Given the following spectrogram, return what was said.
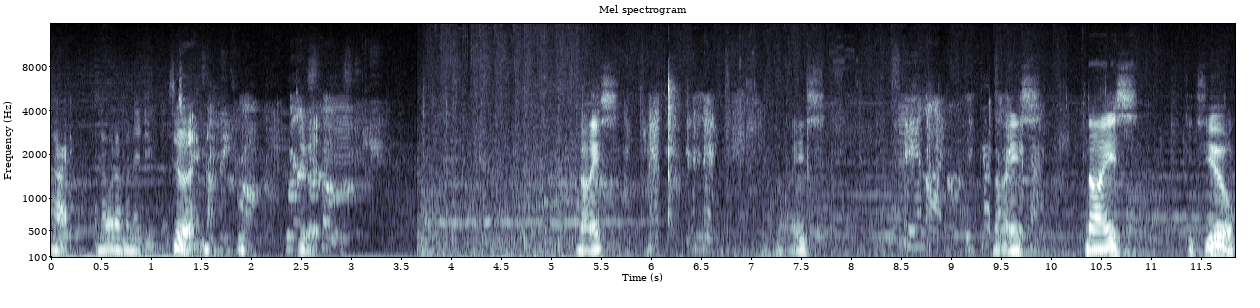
Alright, I know what I'm gonna do this Do it. time. Something's Do it. Nice, I can't connect. nice, nice, nice. Look at you.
